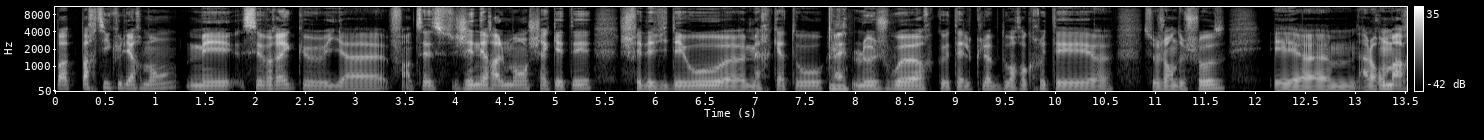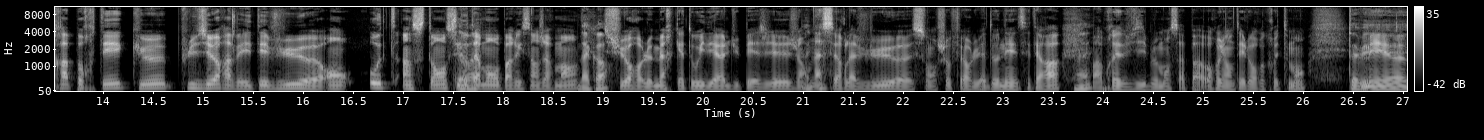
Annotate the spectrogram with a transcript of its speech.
pas particulièrement, mais c'est vrai qu'il y a, enfin, tu sais, généralement chaque été, je fais des vidéos euh, mercato, Ouais. le joueur que tel club doit recruter, euh, ce genre de choses. Et euh, alors, on m'a rapporté que plusieurs avaient été vus euh, en haute instance, vrai. notamment au Paris Saint-Germain, D'accord. sur le mercato idéal du PSG. Genre. Nasser l'a vu, euh, son chauffeur lui a donné, etc. Ouais. Bon, après, visiblement, ça n'a pas orienté le recrutement. T'avais mais, euh,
